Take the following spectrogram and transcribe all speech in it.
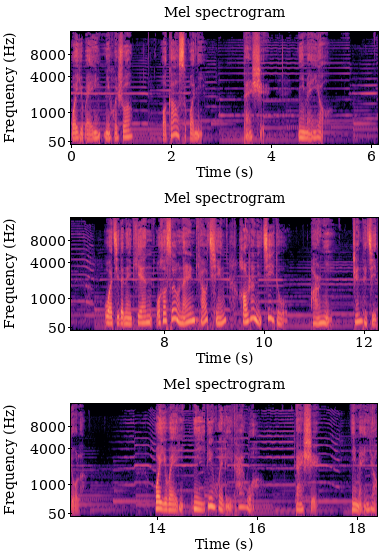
我以为你会说，我告诉过你，但是你没有。我记得那天我和所有男人调情，好让你嫉妒，而你真的嫉妒了。我以为你一定会离开我，但是你没有。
